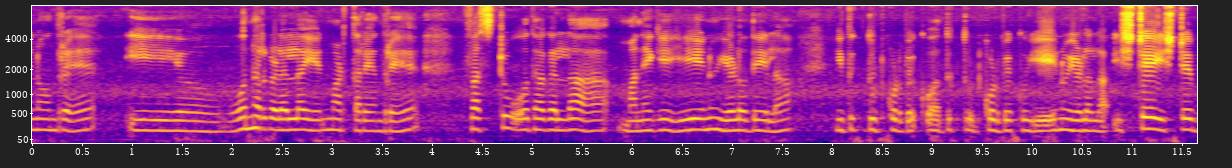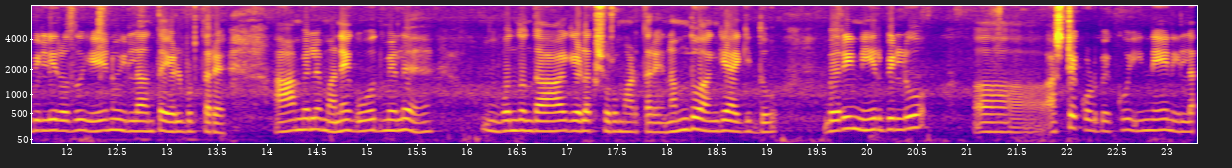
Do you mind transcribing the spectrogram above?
ಏನು ಅಂದರೆ ಈ ಓನರ್ಗಳೆಲ್ಲ ಏನು ಮಾಡ್ತಾರೆ ಅಂದರೆ ಫಸ್ಟು ಹೋದಾಗೆಲ್ಲ ಮನೆಗೆ ಏನು ಹೇಳೋದೇ ಇಲ್ಲ. ಇದಕ್ಕೆ ದುಡ್ಡು ಕೊಡಬೇಕು ಅದಕ್ಕೆ ದುಡ್ಡು ಕೊಡಬೇಕು, ಏನೂ ಹೇಳಲ್ಲ. ಇಷ್ಟೇ ಇಷ್ಟೇ ಬಿಲ್ ಇರೋದು, ಏನೂ ಇಲ್ಲ ಅಂತ ಹೇಳ್ಬಿಡ್ತಾರೆ. ಆಮೇಲೆ ಮನೆಗೆ ಹೋದ್ಮೇಲೆ ಒಂದೊಂದಾಗಿ ಹೇಳೋಕ್ಕೆ ಶುರು ಮಾಡ್ತಾರೆ. ನಮ್ಮದು ಹಂಗೆ ಆಗಿದ್ದು. ಬರೀ ನೀರು ಬಿಲ್ಲು ಅಷ್ಟೇ ಕೊಡಬೇಕು, ಇನ್ನೇನಿಲ್ಲ.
